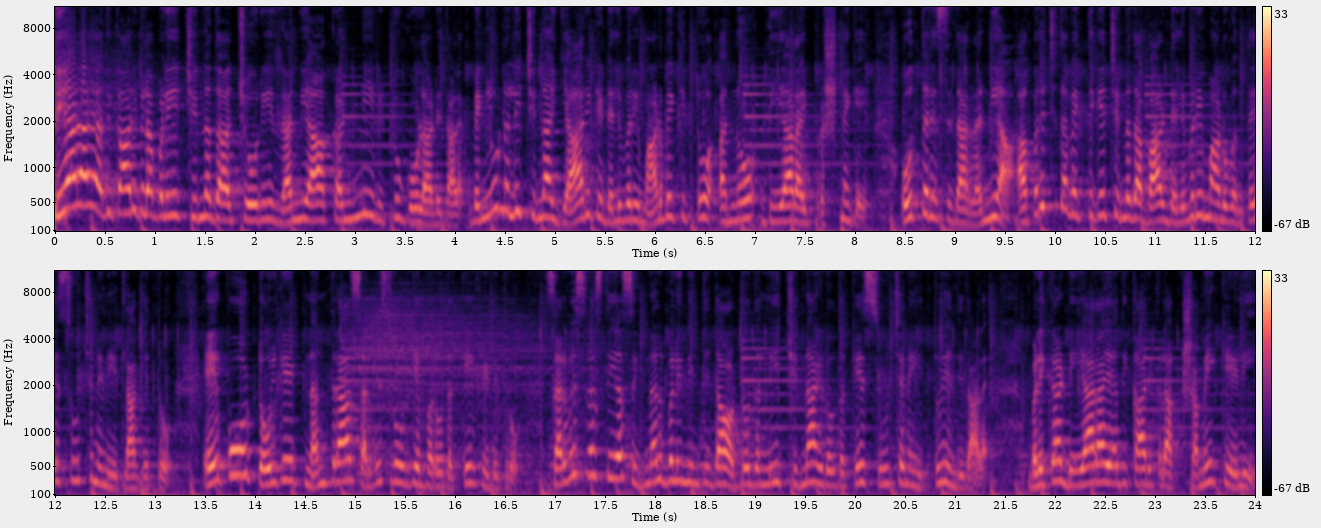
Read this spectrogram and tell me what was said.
ಡಿಆರ್ಐ ಅಧಿಕಾರಿಗಳ ಬಳಿ ಚಿನ್ನದ ಚೋರಿ ರನ್ಯಾ ಕಣ್ಣೀರಿಟ್ಟು ಗೋಳಾಡಿದ್ದಾಳೆ. ಬೆಂಗಳೂರಿನಲ್ಲಿ ಚಿನ್ನ ಯಾರಿಗೆ ಡೆಲಿವರಿ ಮಾಡಬೇಕಿತ್ತು ಅನ್ನೋ ಡಿಆರ್ಐ ಪ್ರಶ್ನೆಗೆ ಉತ್ತರಿಸಿದ ರನ್ಯಾ, ಅಪರಿಚಿತ ವ್ಯಕ್ತಿಗೆ ಚಿನ್ನದ ಬಾರ್ ಡೆಲಿವರಿ ಮಾಡುವಂತೆ ಸೂಚನೆ ನೀಡಲಾಗಿತ್ತು. ಏರ್ಪೋರ್ಟ್, ಟೋಲ್ಗೇಟ್ ನಂತರ ಸರ್ವಿಸ್ ರೋಡ್ಗೆ ಬರೋದಕ್ಕೆ ಹೇಳಿದ್ರು. ಸರ್ವಿಸ್ ರಸ್ತೆಯ ಸಿಗ್ನಲ್ ಬಳಿ ನಿಂತಿದ್ದ ಆಟೋದಲ್ಲಿ ಚಿನ್ನ ಇಡೋದಕ್ಕೆ ಸೂಚನೆ ಇತ್ತು ಎಂದಿದ್ದಾಳೆ. ಬಳಿಕ ಡಿಆರ್ಐ ಅಧಿಕಾರಿಗಳ ಕ್ಷಮೆ ಕೇಳಿ,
